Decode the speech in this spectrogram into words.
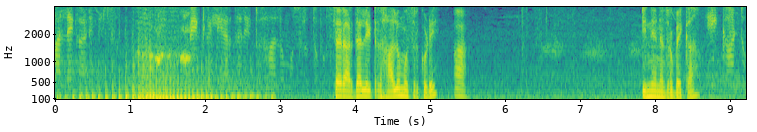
ಅಲ್ಲೇ ಗಾಡಿ ನಿಲ್ಸು. ಬೇಕರಿಲಿ ಅರ್ಧ ಲೀಟರ್ ಹಾಲು ಮೊಸರು ತಗೋ. ಸರ್ ಅರ್ಧ ಲೀಟರ್ ಹಾಲು ಮೊಸರು ಕೊಡಿ. ಹಾ. ಇನ್ನೇನಾದರೂ ಬೇಕಾ? ಏ ಗಾಂಡು.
